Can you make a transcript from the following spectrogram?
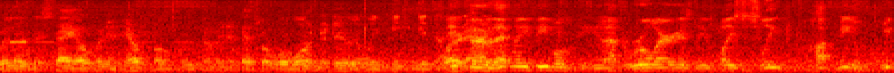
willing to stay open and help folks, I mean, if that's what we're wanting to do, and we, he can get the word If there are out. that many people, you know, out in rural areas need a place to sleep, hot meal, we,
